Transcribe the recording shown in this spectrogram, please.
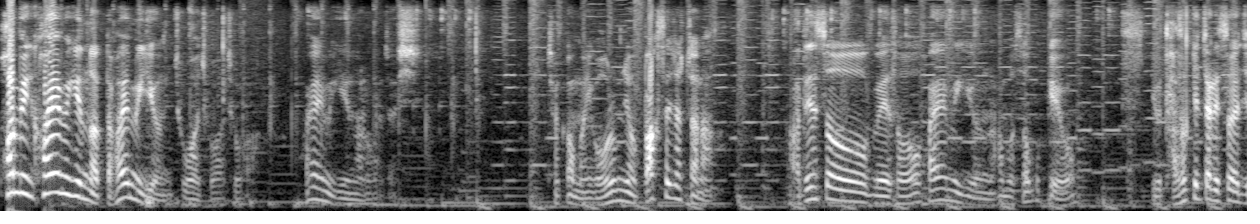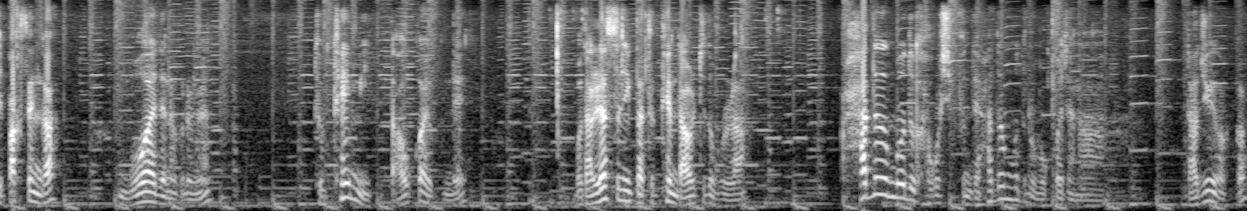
화미 화염의 기운 났다. 화염의 기운. 좋아 좋아 좋아. 화염의 기운 하러 가자 씨. 잠깐만 이거 얼음력 빡세졌잖아. 아덴서브에서 화염의 기운 한번 써볼게요. 이거 다섯 개짜리 써야지 빡센가? 모아야 되나 그러면? 득템이 나올까요 근데? 뭐 날렸으니까 득템 나올지도 몰라. 하드 모드 가고 싶은데 하드 모드를 못 가잖아. 나중에 갈까?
